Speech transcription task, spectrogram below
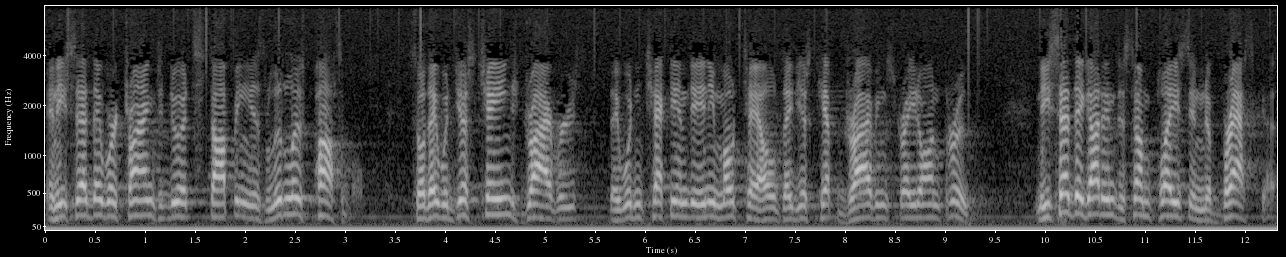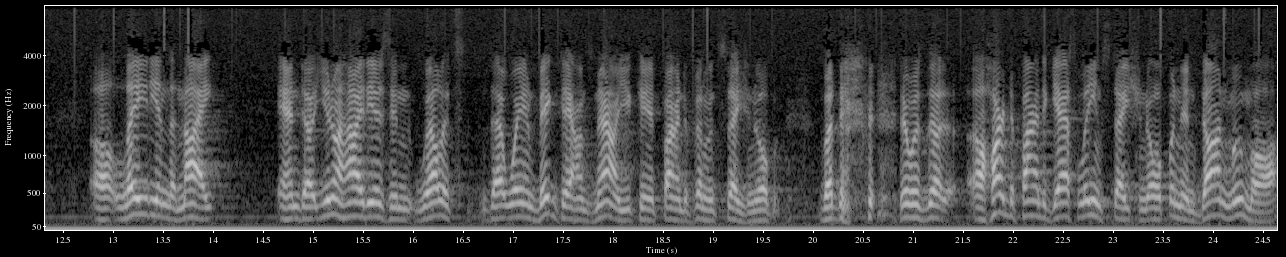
And he said they were trying to do it stopping as little as possible so they would just change drivers. They wouldn't check into any motels. They just kept driving straight on through. And he said they got into some place in Nebraska uh, late in the night. And uh, you know how it is in, well, it's that way in big towns now. You can't find a filling station open. But there was uh, hard to find a gasoline station open. And Don Moomaw,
